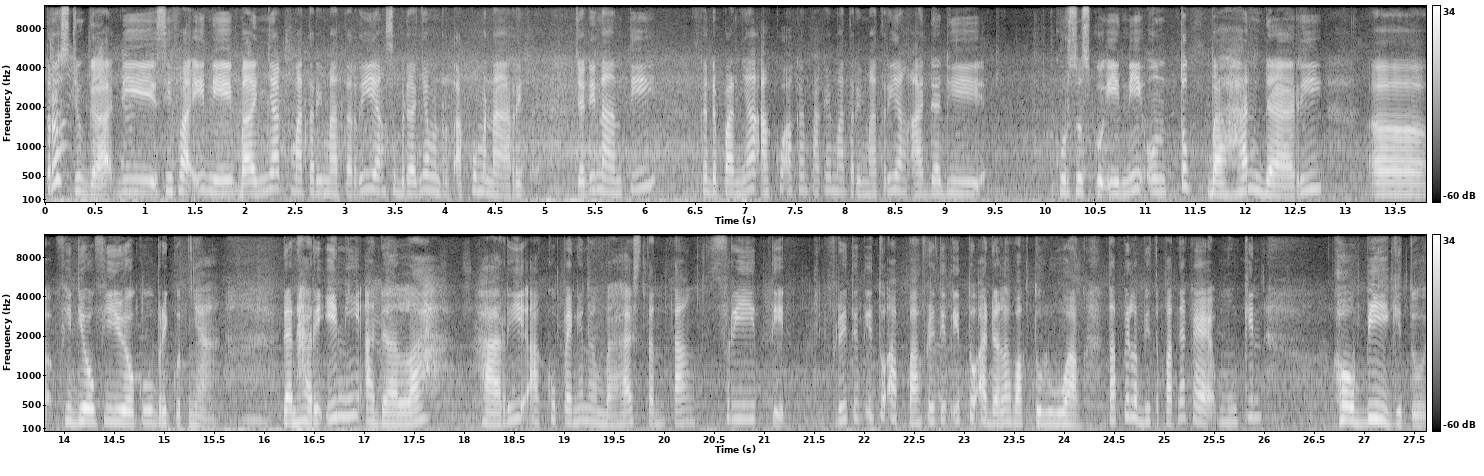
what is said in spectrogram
terus juga di Siva ini banyak materi-materi yang sebenarnya menurut aku menarik jadi nanti ke depannya aku akan pakai materi-materi yang ada di kursusku ini untuk bahan dari eh, video-videoku berikutnya. Dan hari ini adalah hari aku pengen membahas tentang free tit. Free tit itu apa? Free tit itu adalah waktu luang, tapi lebih tepatnya kayak mungkin hobi gitu.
